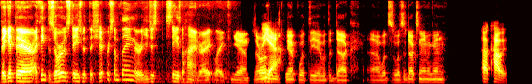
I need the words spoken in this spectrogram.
they get there. I think Zoro stays with the ship or something, or he just stays behind, right? Like, Yeah, Zoro Yeah. yeah. ship with the with the duck. Uh, what's what's the duck's name again? Uh Karoo.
